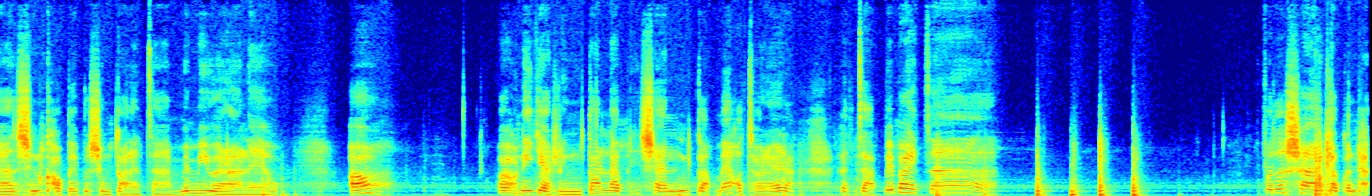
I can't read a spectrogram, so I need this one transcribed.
งานฉันขอไปประชุมต่อนะจ๊ะ ไม่มีเวลาแล้ว อ้าว วันนี้อย่าลืมต้อนรับให้ฉันกับแม่ของเธอได้ละละจ๊ะบ๊ายบายจ้าฟัตเตอร์ชายกลับกันเถ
